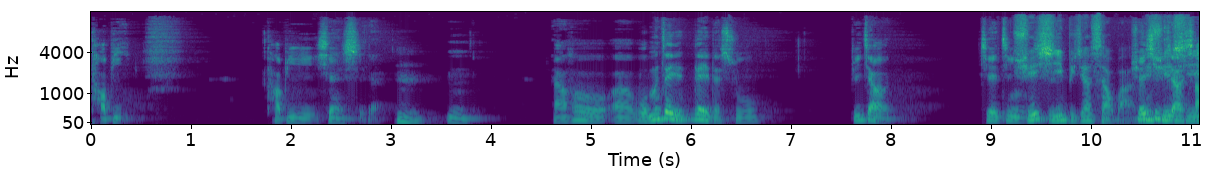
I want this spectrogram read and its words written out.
逃避，逃避现实的。嗯嗯，然后呃，我们这一类的书比较。接近学习比较少吧，学习比较少。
